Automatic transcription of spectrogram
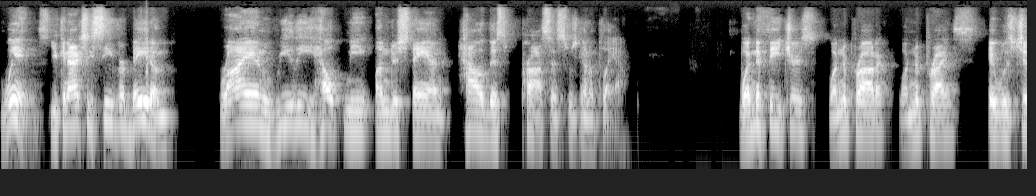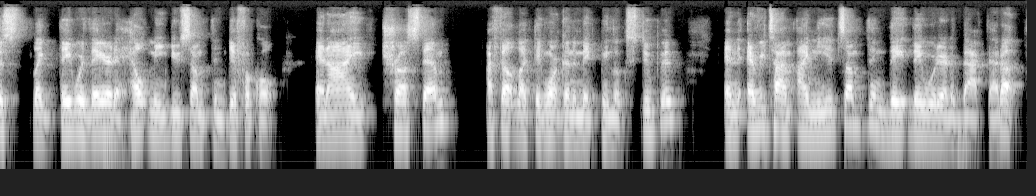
wins. You can actually see verbatim, Ryan really helped me understand how this process was going to play out. Wasn't the features, wasn't the product, wasn't the price. It was just like they were there to help me do something difficult. And I trust them. I felt like they weren't going to make me look stupid. And every time I needed something, they, they were there to back that up,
